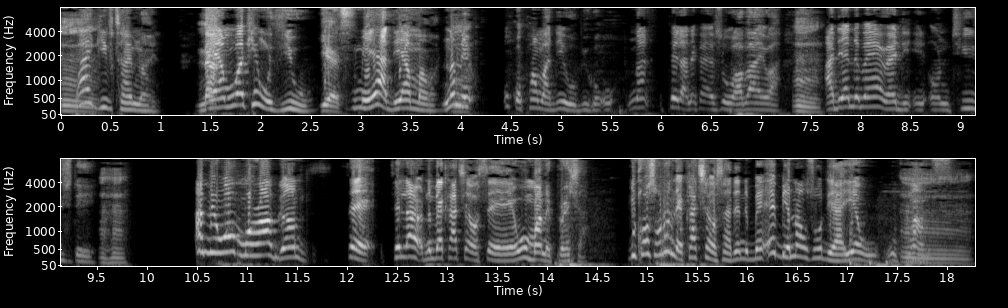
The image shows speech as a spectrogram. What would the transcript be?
Mm. why give timeline Na- I am working with you. Yes. Me adeɛ ama wo. Na me wokɔ pam adeɛ wɔ bi hɔ. Na tailor ne so wɔ abaayewa. Mm. Adeɛ no bɛyɛ ready on Tuesday. Mhm. I mean, what moral ground say tailor no bɛka kyerɛ wo sɛ wo ma no pressure. Because ɔno na ɛka kyerɛ wo sɛ ade no bɛ ebia na wo so de ayɛ wo plans. Mm.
